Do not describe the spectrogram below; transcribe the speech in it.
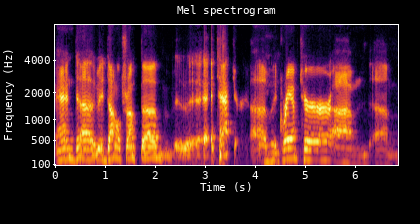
and uh, Donald Trump uh, attacked her, mm-hmm. grabbed her. Um, um,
